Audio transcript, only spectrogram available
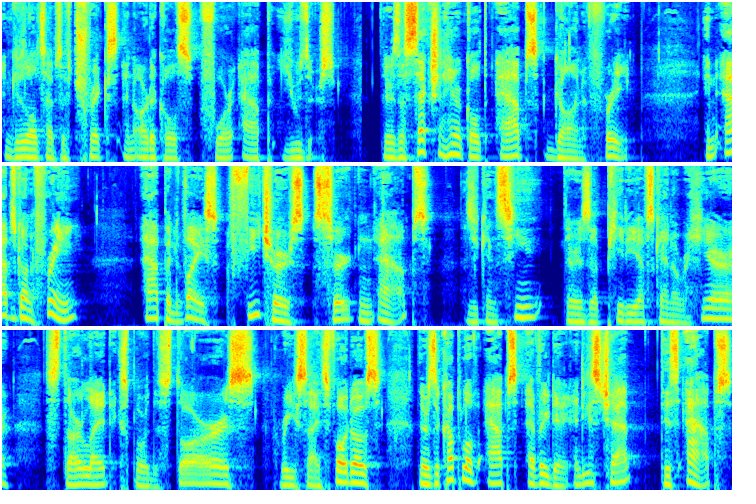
and gives all types of tricks and articles for app users. There's a section here called Apps Gone Free. In Apps Gone Free, App Advice features certain apps. As you can see, there is a PDF scan over here, Starlight, Explore the Stores, Resize Photos. There's a couple of apps every day, and these chat these apps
